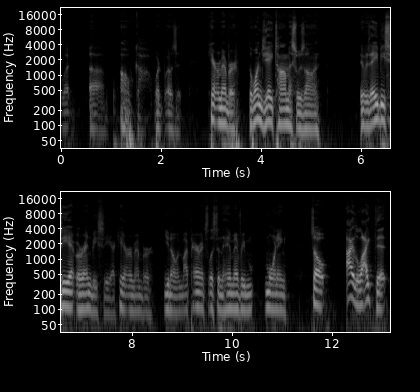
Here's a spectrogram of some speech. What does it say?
what? Uh, oh God, what, what was it? Can't remember. The one Jay Thomas was on. It was ABC or NBC. I can't remember. You know, and my parents listened to him every morning, so I liked it.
